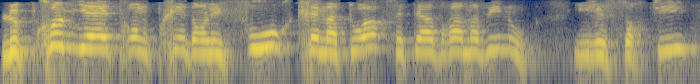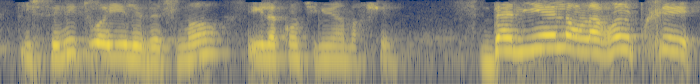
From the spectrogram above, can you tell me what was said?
Le premier à être entré dans les fours crématoires, c'était Abraham Avinu. Il est sorti, il s'est nettoyé les vêtements et il a continué à marcher. Daniel, on l'a rentré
